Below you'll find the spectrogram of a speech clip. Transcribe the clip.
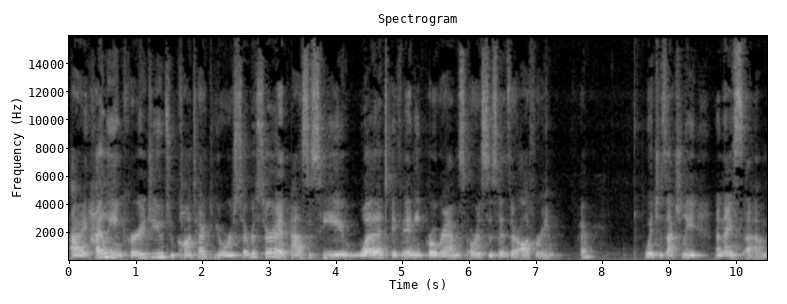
I highly encourage you to contact your servicer and ask to see what, if any, programs or assistance they're offering. Okay, which is actually a nice um,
